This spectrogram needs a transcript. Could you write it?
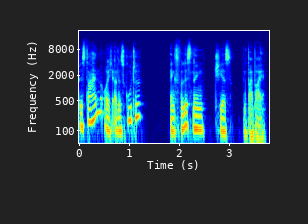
Bis dahin, euch alles Gute. Thanks for listening. Cheers and bye bye.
